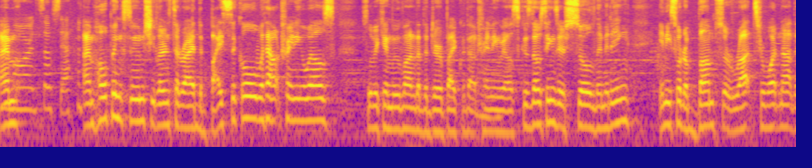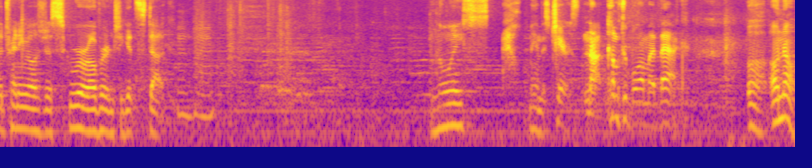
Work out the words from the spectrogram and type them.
anymore. I'm- It's so sad. I'm hoping soon she learns to ride the bicycle without training wheels, so we can move on to the dirt bike without training wheels, because those things are so limiting. Any sort of bumps or ruts or whatnot, the training wheels just screw her over and she gets stuck. Noise. Ow, man, this chair is not comfortable on my back. Oh, oh no,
